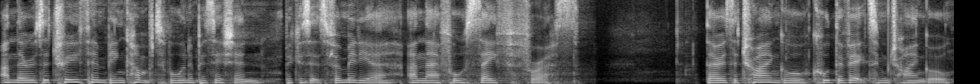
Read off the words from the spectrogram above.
And there is a truth in being comfortable in a position because it's familiar and therefore safe for us. There is a triangle called the victim triangle,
